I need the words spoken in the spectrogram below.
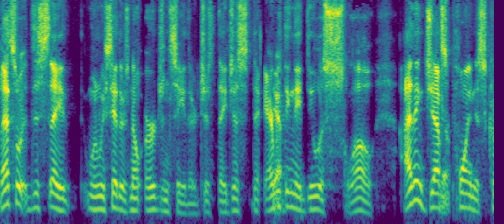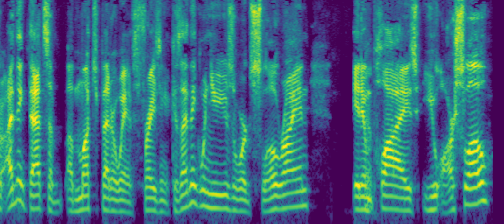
that's what just say when we say there's no urgency. They're just they just everything they do is slow. I think Jeff's point is. I think that's a, a much better way of phrasing it because I think when you use the word slow, Ryan, it implies you are slow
